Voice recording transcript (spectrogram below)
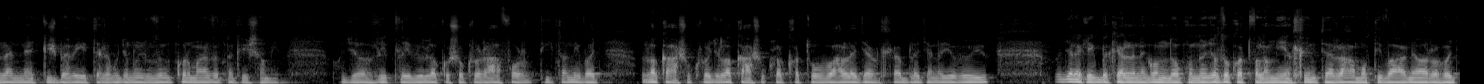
lenne egy kis bevétele ugyanúgy az önkormányzatnak is, ami hogy az itt lévő lakosokra ráfordítani, vagy lakásukra, hogy a lakásuk lakhatóvá legyen, szebb legyen a jövőjük. A gyerekekbe kellene gondolkodni, hogy azokat valamilyen szinten rámotiválni arra, hogy,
